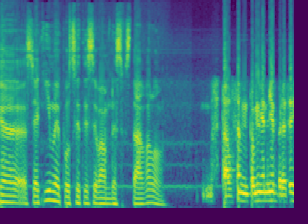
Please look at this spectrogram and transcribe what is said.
eh, s jakými pocity se vám dnes vstávalo? Stal jsem poměrně brzy,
